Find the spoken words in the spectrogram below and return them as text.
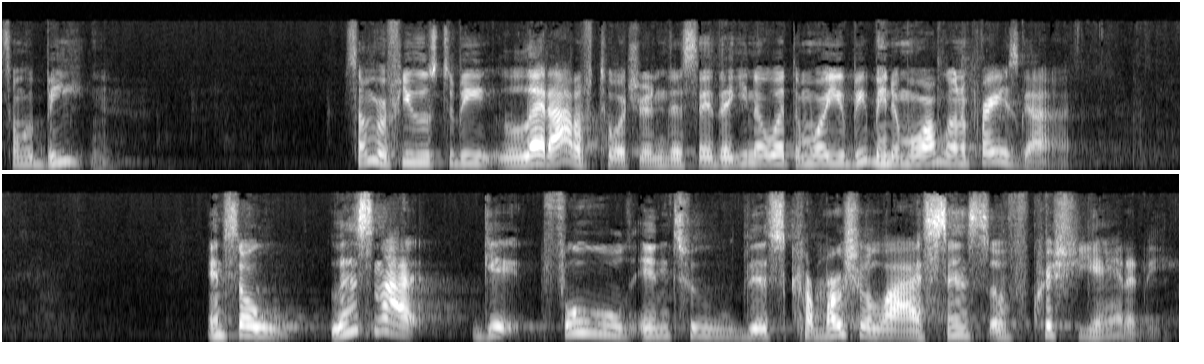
some were beaten. Some refused to be let out of torture and to say that, you know what, the more you beat me, the more I'm going to praise God. And so let's not get fooled into this commercialized sense of Christianity.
